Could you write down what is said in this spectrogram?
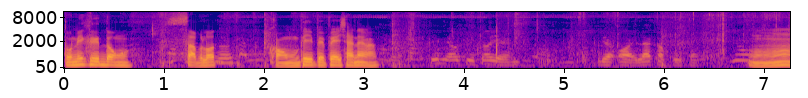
ตรงนี้คือดงสับปะรดของพี่เป้เป้ชาแนลครับที่เนี้ยคือตัวเย็นเดี๋ยวอ่อยแล้วกับปูใส่อืม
